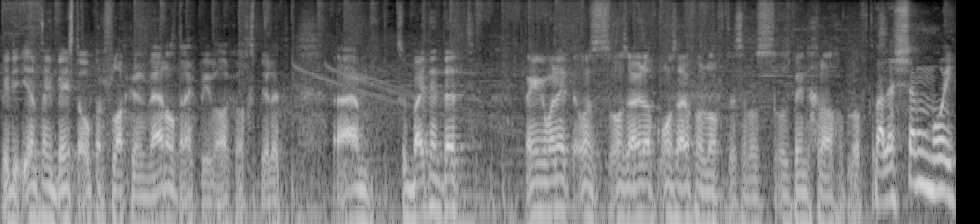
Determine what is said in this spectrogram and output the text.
Weet die een van die beste oppervlakke in wêreld rugby waar ek al gespeel het. Ehm um, so buite dit dink ek maar net ons ons hou ons hou van Loftus en ons ons wen graag op Loftus. Hulle sing mooi.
